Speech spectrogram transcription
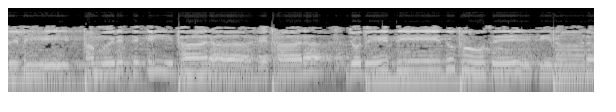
मुरली अमृत की धारा है धारा जो देती दुखों से किनारा।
